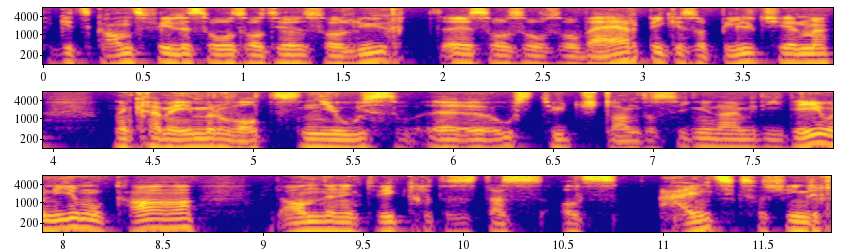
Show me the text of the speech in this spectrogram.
Da gibt es ganz viele so, so, so Leucht, äh, so, so, so Werbungen, so Bildschirme. Und dann kommen immer Watson News äh, aus Deutschland. Das ist irgendwie die Idee, die ich mal hatte, mit anderen entwickelt, dass es das als einziges wahrscheinlich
